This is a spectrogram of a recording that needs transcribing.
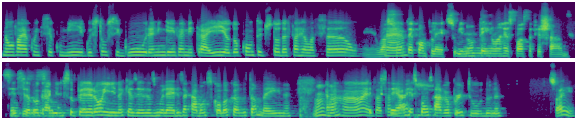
não vai acontecer comigo, estou segura, ninguém vai me trair, eu dou conta de toda essa relação. É, o né? assunto é complexo e não hum. tem uma resposta fechada. Esse é lugar de super-heroína que às vezes as mulheres acabam se colocando também, né? Uhum, uhum exatamente. Você é a responsável por tudo, né? Isso aí.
